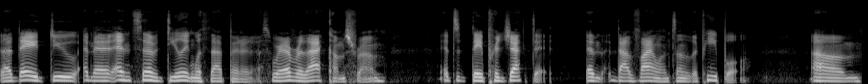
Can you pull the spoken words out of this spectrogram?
that they do, and then and instead of dealing with that bitterness, wherever that comes from, it's they project it and that violence on other people. Um,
